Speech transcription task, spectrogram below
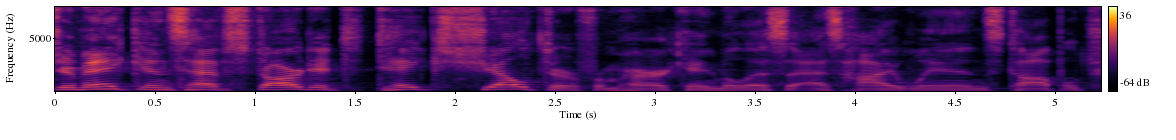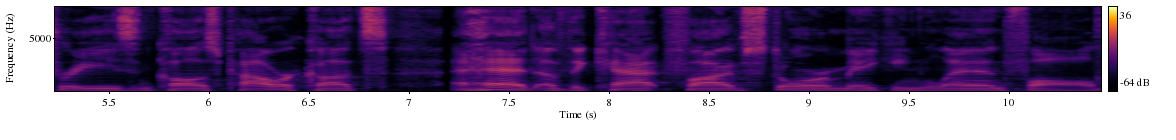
Jamaicans have started to take shelter from Hurricane Melissa as high winds topple trees and cause power cuts ahead of the Cat 5 storm making landfall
